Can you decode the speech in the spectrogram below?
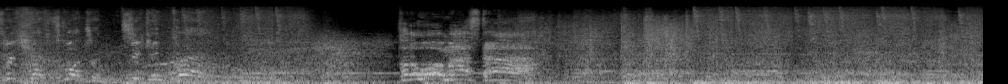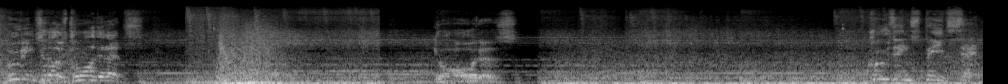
Swift Death Squadron seeking prayer! For the War Master! To those coordinates. Your orders. Cruising speed set.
